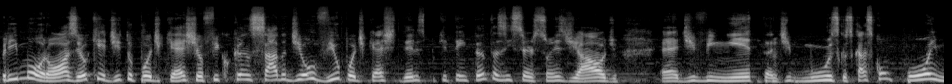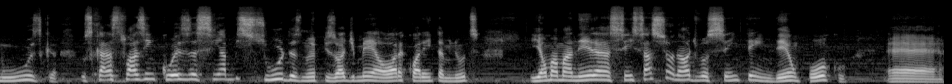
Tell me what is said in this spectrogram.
primorosa. Eu que edito o podcast, eu fico cansado de ouvir o podcast deles, porque tem tantas inserções de áudio, é, de vinheta, de música. Os caras compõem música, os caras fazem coisas assim absurdas no episódio de meia hora, 40 minutos. E é uma maneira sensacional de você entender um pouco é,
